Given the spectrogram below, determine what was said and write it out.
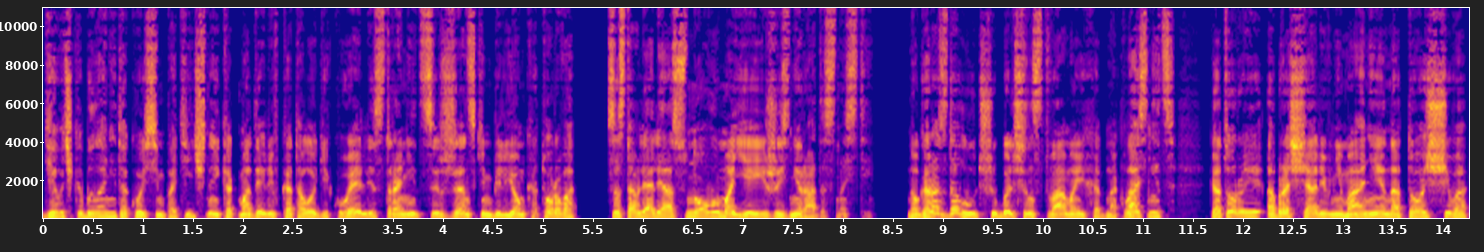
Девочка была не такой симпатичной, как модели в каталоге Куэлли, страницы с женским бельем которого составляли основу моей жизнерадостности. Но гораздо лучше большинства моих одноклассниц, которые обращали внимание на тощего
